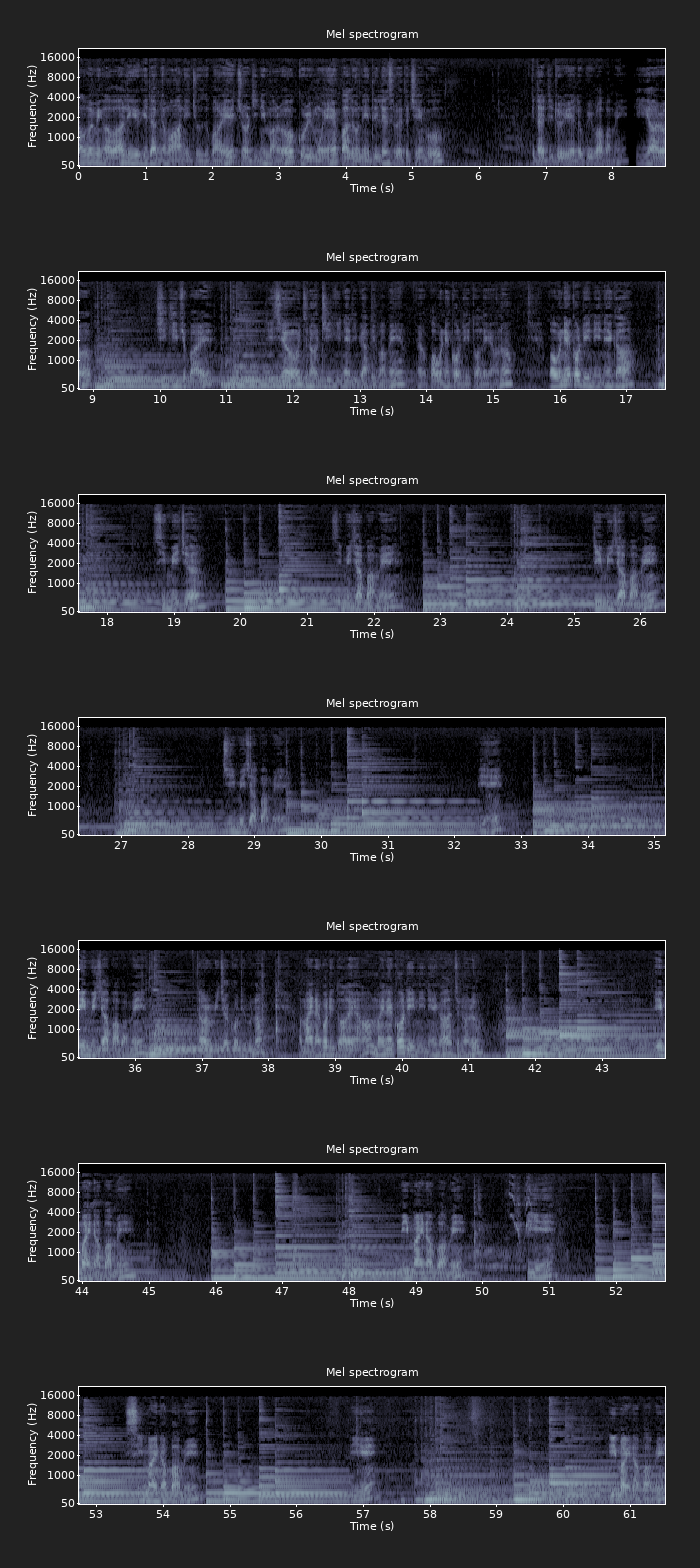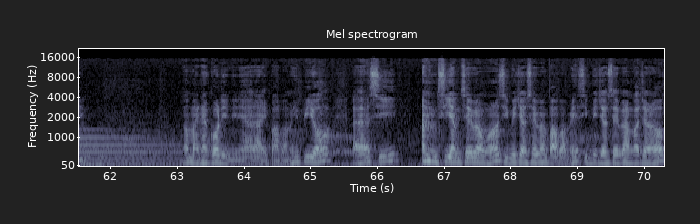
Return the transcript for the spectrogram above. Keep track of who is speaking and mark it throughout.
Speaker 1: အားလုံးပဲမင်္ဂလာပါလီယိုဂီတာမြန်မာအနေကြိုဆိုပါရစေကျွန်တော်ဒီနေ့မှာတော့ကိုရီမွန်ရဲ့ဘာလို့နေသေးလဲဆိုတဲ့သချင်းကိုဂီတာတီတိုရီယယ်လုပ်ပေးပါပါမယ်ကီးကတော့ချီကီးဖြစ်ပါတယ်ဒီချင်းကိုကျွန်တော်ဂျီကီးနဲ့ဒီပြပေးပါမယ်အဲ့တော့ပါဝင်တဲ့ကော်လေးတွားလိုက်အောင်နော်ပါဝင်တဲ့ကော်ဒီအနေနဲ့က C major C major ပါမယ် D major ပါမယ် G major ပါမယ် 8 major ပါပါမယ်ဒါတော့ major chord တွေပေါ့နော် minor chord တွေသွားလိုက်အောင် minor chord တွေအနေနဲ့ကကျွန်တော်တို့ A minor ပါမယ် B minor ပါမယ်ပြီးရင် C minor ပါမယ်ပြီးရင် E minor ပါမယ် နော် minor chord တွေအနေနဲ့အဲ့ဒါကြီးပါပါမယ်ပြီးတော့အဲ C CM7 ပေါ့နော် C major 7ပါပါမယ် C major 7ကကြတော့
